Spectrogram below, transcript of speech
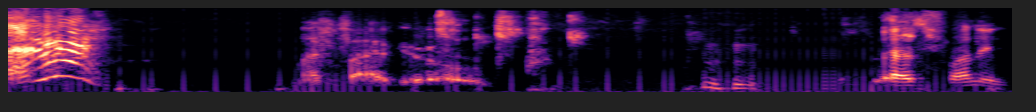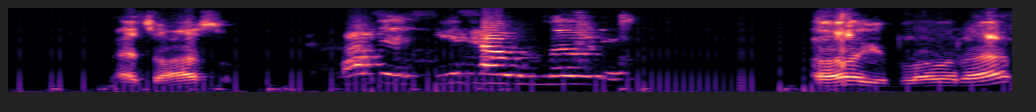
ah! My five year old. That's funny. That's awesome. Watch this. Here's how we load it. Oh, you blow it up?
